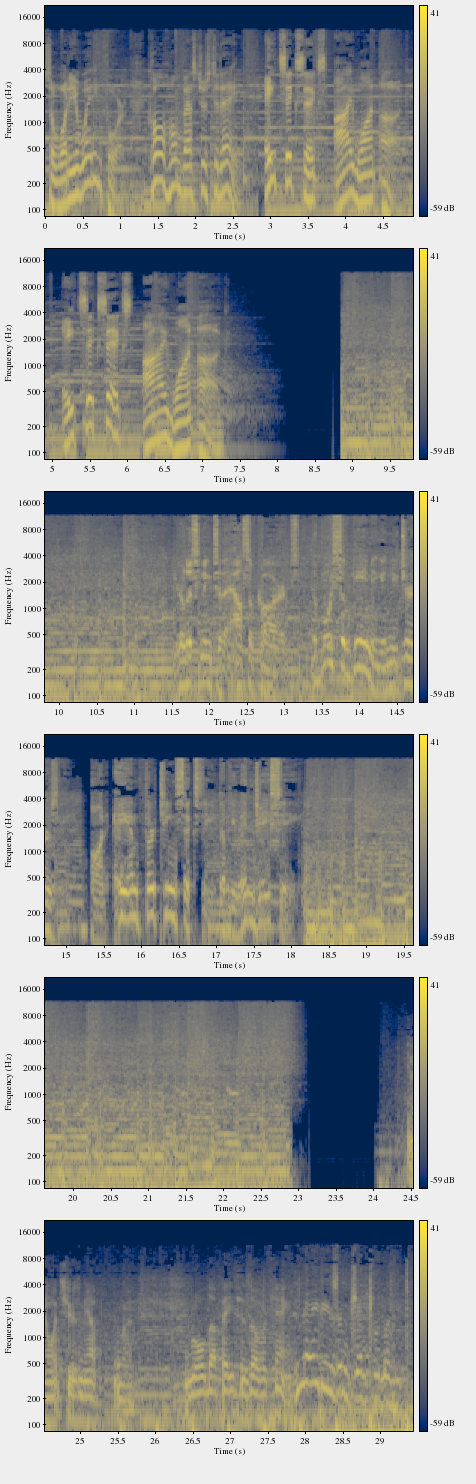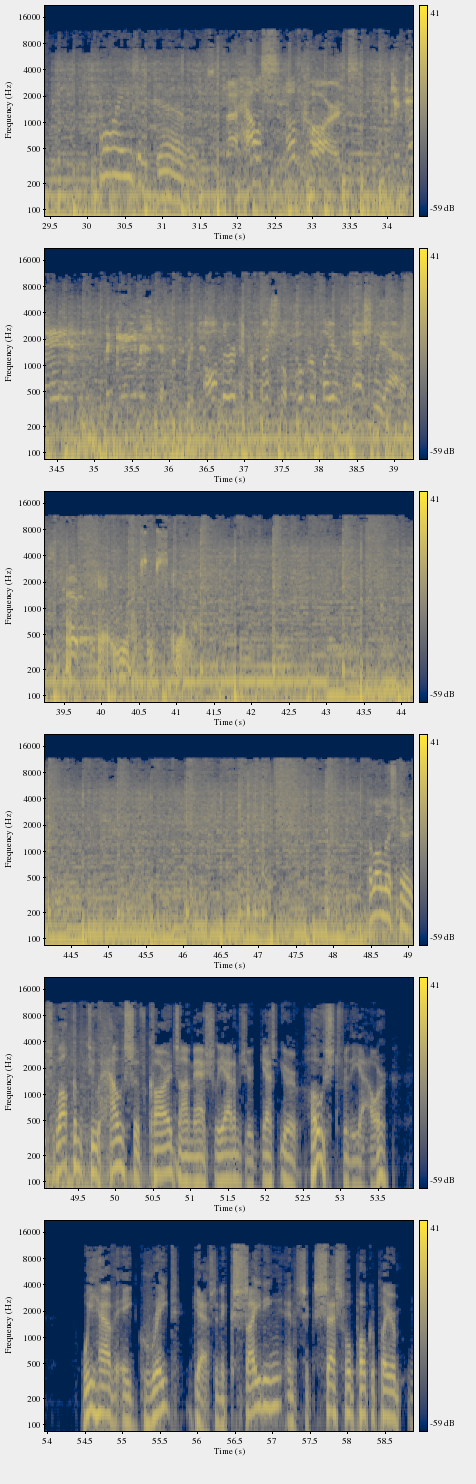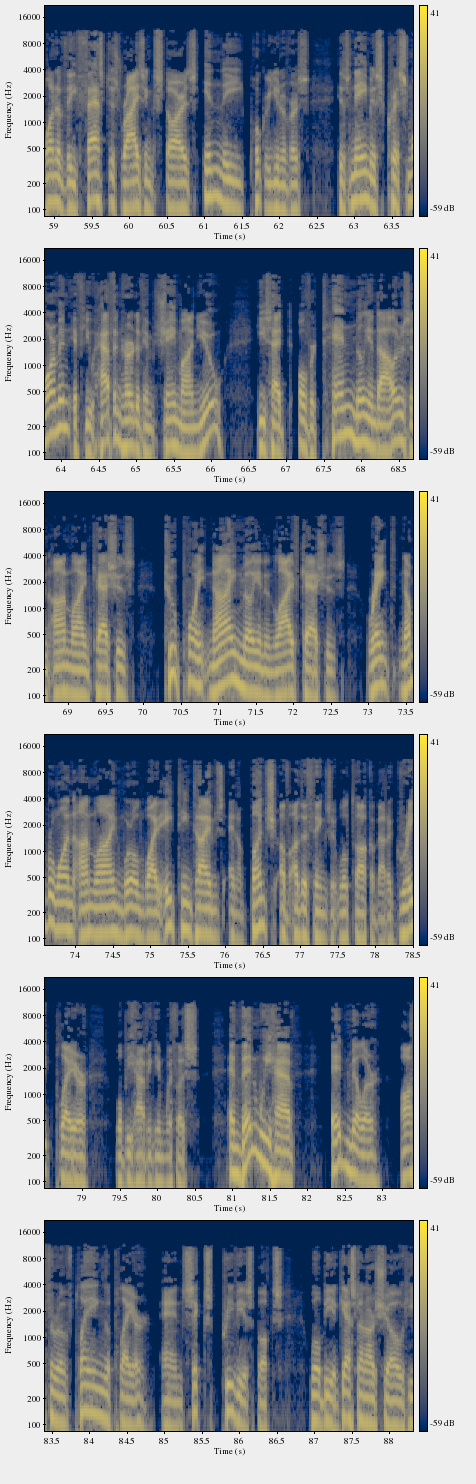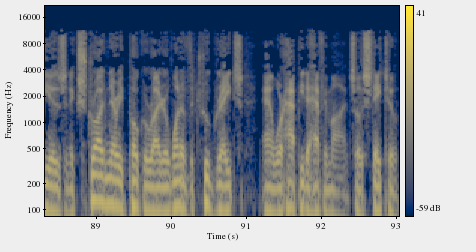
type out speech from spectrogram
So what are you waiting for? Call Homevestors today. 866 I Want UGG. 866 I Want UGG. You're listening to the House of Cards, the voice of gaming in New Jersey, on AM 1360 WNJC. You know what cheers me up? What? Rolled up aces over kings. Ladies and gentlemen, boys and girls. The House of Cards. Today, the game is different. With author and professional poker player Ashley Adams. Okay, you have some skill. Hello, listeners. Welcome to House of Cards. I'm Ashley Adams, your guest, your host for the hour. We have a great guest, an exciting and successful poker player, one of the fastest rising stars in the poker universe. His name is Chris Moorman. If you haven't heard of him, shame on you. He's had over $10 million in online cashes, 2.9 million in live cashes, ranked number one online worldwide 18 times, and a bunch of other things that we'll talk about. A great player. We'll be having him with us. And then we have Ed Miller, author of Playing the Player and six previous books, will be a guest on our show. He is an extraordinary poker writer, one of the true greats, and we're happy to have him on. So stay tuned.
